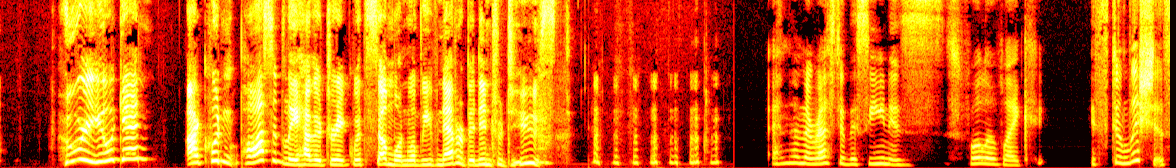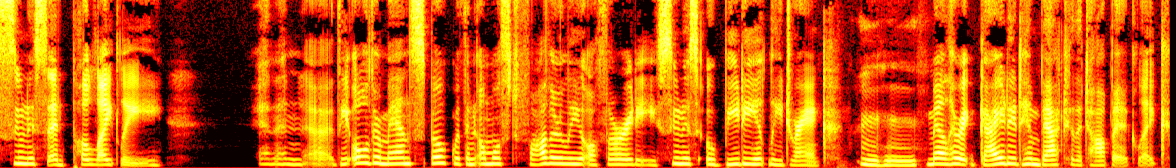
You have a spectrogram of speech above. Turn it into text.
Who are you again? I couldn't possibly have a drink with someone when we've never been introduced. And then the rest of the scene is full of like, it's delicious, Sounis said politely. And then uh, the older man spoke with an almost fatherly authority. Sounis obediently drank. Mm-hmm. Melharet guided him back to the topic, like,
